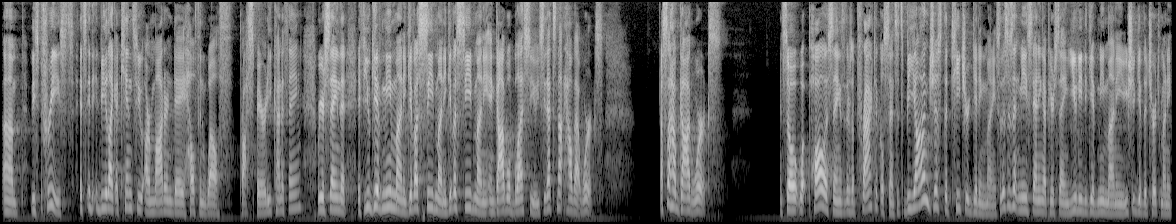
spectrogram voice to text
um, these priests, it's, it'd be like akin to our modern day health and wealth prosperity kind of thing, where you're saying that if you give me money, give us seed money, give us seed money, and God will bless you. You see, that's not how that works. That's not how God works. And so, what Paul is saying is there's a practical sense. It's beyond just the teacher getting money. So, this isn't me standing up here saying, you need to give me money, you should give the church money.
